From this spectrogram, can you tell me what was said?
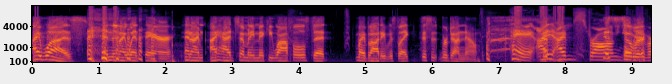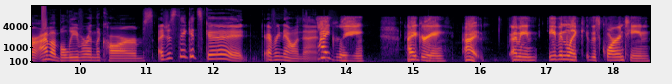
I was. And then i went there and i'm i had so many mickey waffles that my body was like this is we're done now. Hey I, i'm strong believer. I'm a believer in the carbs. I just think it's good every now and then. I agree. I agree. I I mean, even like this quarantine,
